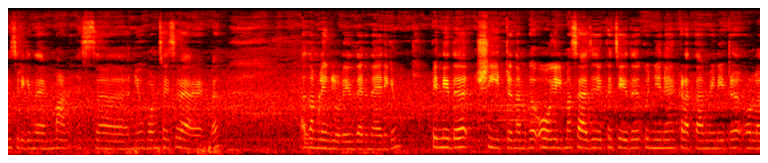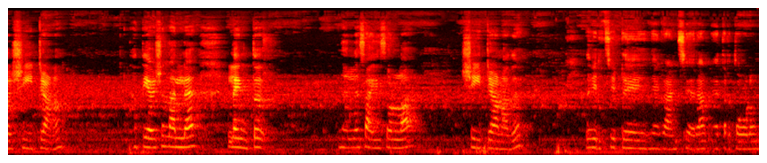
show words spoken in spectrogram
വെച്ചിരിക്കുന്നത് എം ആണ്. ന്യൂ ബോൺ സൈസ് വേറെ ഉണ്ട്. അത് നമ്മൾ ഇൻക്ലൂഡ് ചെയ്ത് തരുന്നതായിരിക്കും. പിന്നെ ഇത് ഷീറ്റ് നമുക്ക് ഓയിൽ മസാജ് ഒക്കെ ചെയ്ത് കുഞ്ഞിനെ കിടത്താൻ വേണ്ടിയിട്ട് ഉള്ള ഷീറ്റാണ് അത്യാവശ്യം നല്ല ലെങ്ത്ത് നല്ല സൈസുള്ള ഷീറ്റാണത് ഇത് വിരിച്ചിട്ട് ഞാൻ കാണിച്ചു തരാം എത്രത്തോളം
